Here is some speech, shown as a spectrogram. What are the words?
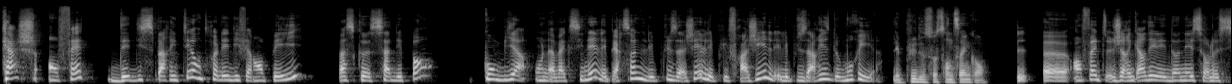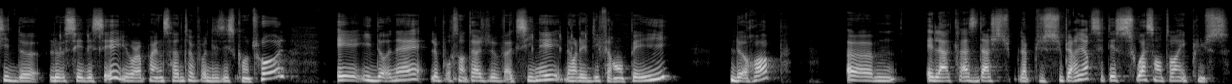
cache en fait des disparités entre les différents pays, parce que ça dépend combien on a vacciné les personnes les plus âgées, les plus fragiles et les plus à risque de mourir. Les plus de 65 ans. Euh, en fait, j'ai regardé les données sur le site de le CDC, European Center for Disease Control, et il donnait le pourcentage de vaccinés dans les différents pays d'Europe. Euh, et la classe d'âge la plus supérieure, c'était 60 ans et plus.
